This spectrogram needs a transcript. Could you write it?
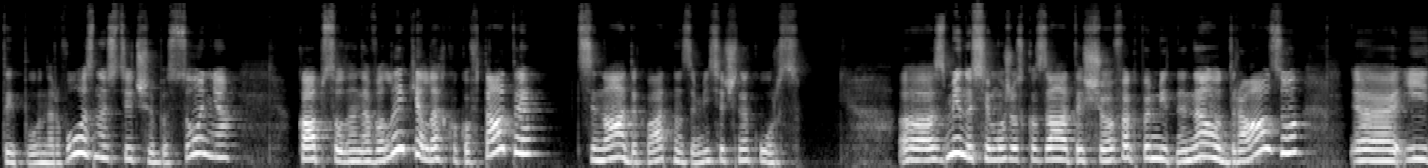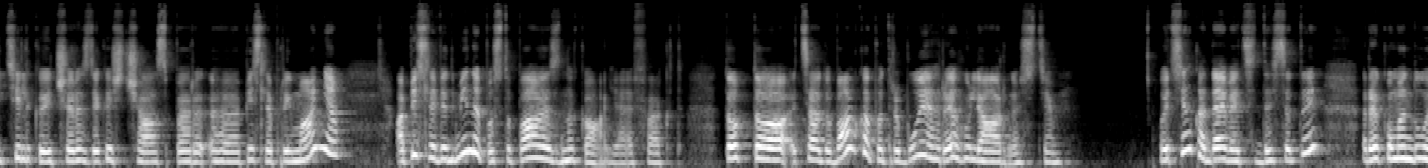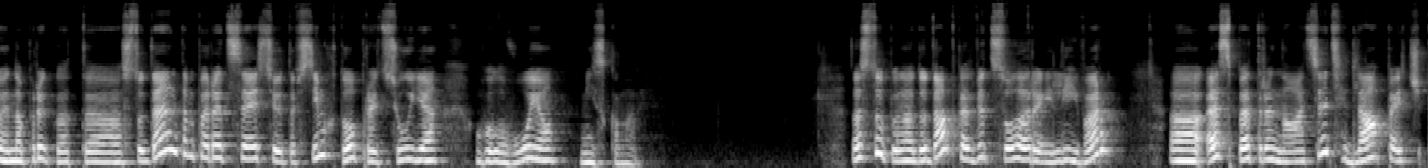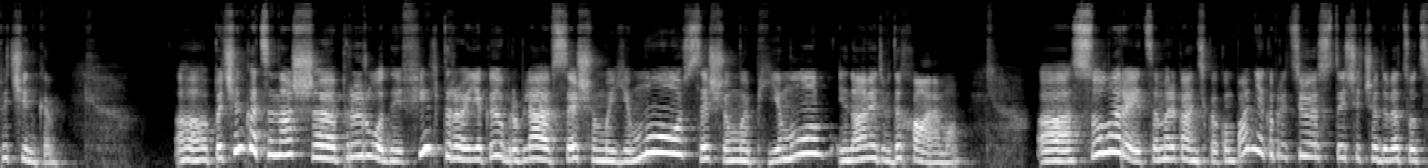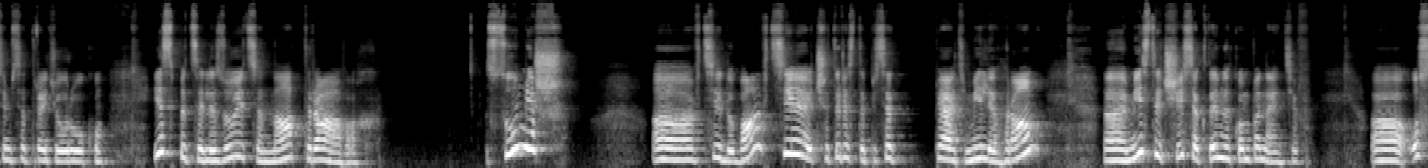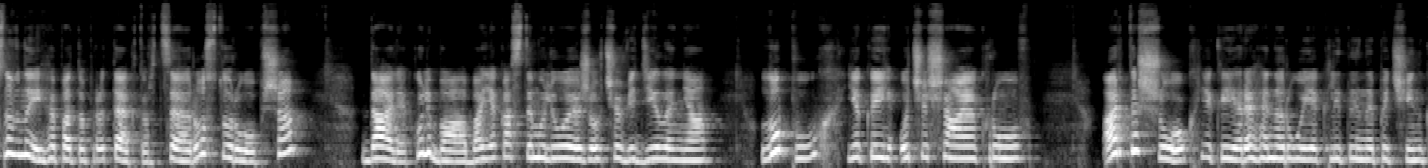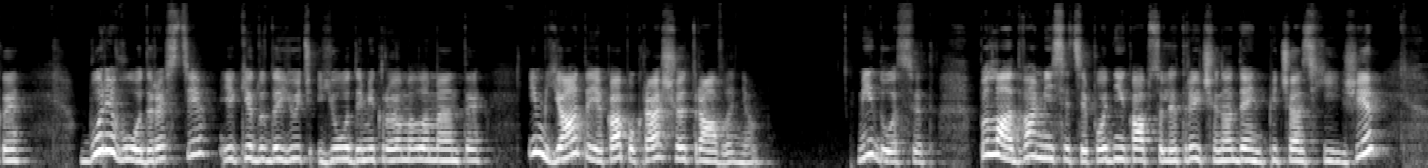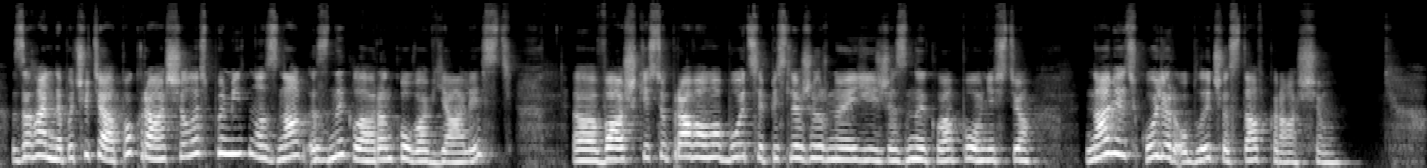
типу нервозності чи безсоння. Капсули невеликі, легко ковтати, ціна адекватна за місячний курс. Е, З мінусів можу сказати, що ефект помітний не одразу е, і тільки через якийсь час е, після приймання, а після відміни поступає, зникає ефект. Тобто ця добавка потребує регулярності. Оцінка 9 з 10 рекомендує, наприклад, студентам перед сесією та всім, хто працює головою мізками. Наступна додатка від Solaray Liver е, SP13 для печ- печінки. Е, Печінка це наш е, природний фільтр, який обробляє все, що ми їмо, все, що ми п'ємо, і навіть вдихаємо. Е, Solaray це американська компанія, яка працює з 1973 року і спеціалізується на травах. Суміш е, в цій добавці 455 мг е, містить 6 активних компонентів. Е, Основний гепатопротектор це розторопша, далі кульбаба, яка стимулює жовчовідділення, лопух, який очищає кров, артишок, який регенерує клітини печінки, бурі водорості, які додають йоди, мікроелементи, і м'ята, яка покращує травлення. Мій досвід. Пила 2 місяці по одній капсулі тричі на день під час їжі. Загальне почуття покращилось помітно, зникла ранкова в'ялість, е, важкість у правому боці після жирної їжі зникла повністю. Навіть колір обличчя став кращим.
